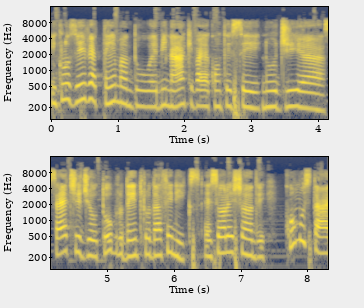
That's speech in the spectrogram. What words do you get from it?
Inclusive, é tema do webinar que vai acontecer no dia 7 de outubro dentro da Fenix. É, seu Alexandre, como está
